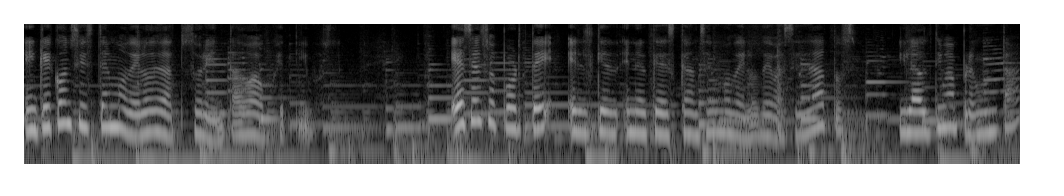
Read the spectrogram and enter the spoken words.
¿En qué consiste el modelo de datos orientado a objetivos? Es el soporte el que, en el que descansa el modelo de base de datos. Y la última pregunta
